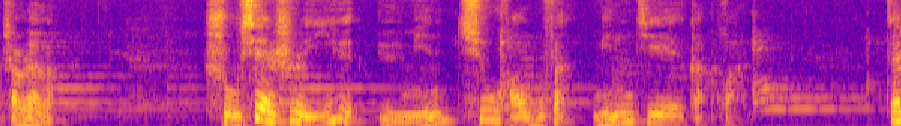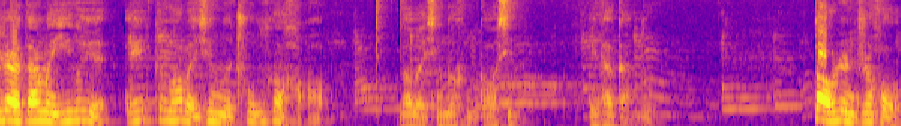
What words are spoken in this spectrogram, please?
上任了，属县事一月，与民秋毫无犯，民皆感化。在这儿当了一个月，哎，跟老百姓呢处的特好，老百姓都很高兴，被他感动。到任之后，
